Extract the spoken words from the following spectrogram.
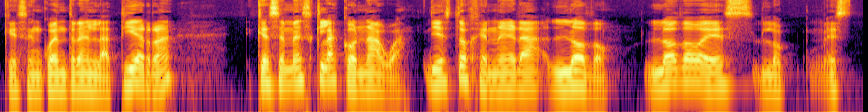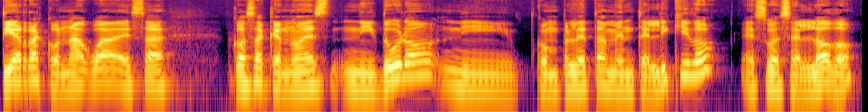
que se encuentra en la tierra que se mezcla con agua y esto genera lodo. Lodo es, lo, es tierra con agua, esa cosa que no es ni duro ni completamente líquido, eso es el lodo.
